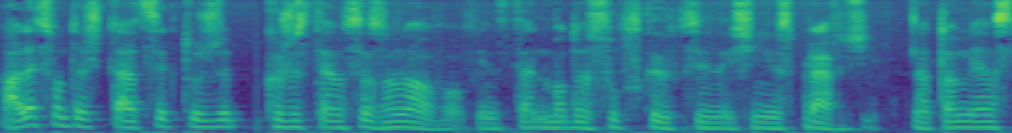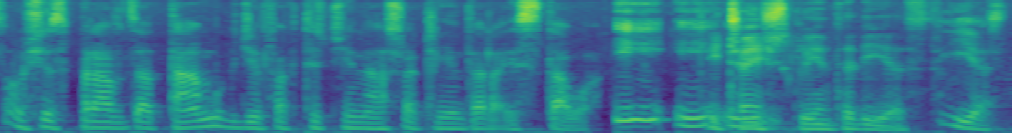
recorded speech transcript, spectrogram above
ale są też tacy, którzy korzystają sezonowo, więc ten model subskrypcyjny się nie sprawdzi. Natomiast on się sprawdza tam, gdzie faktycznie nasza klientela jest stała. I, i, I część i, klienteli jest. Jest,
